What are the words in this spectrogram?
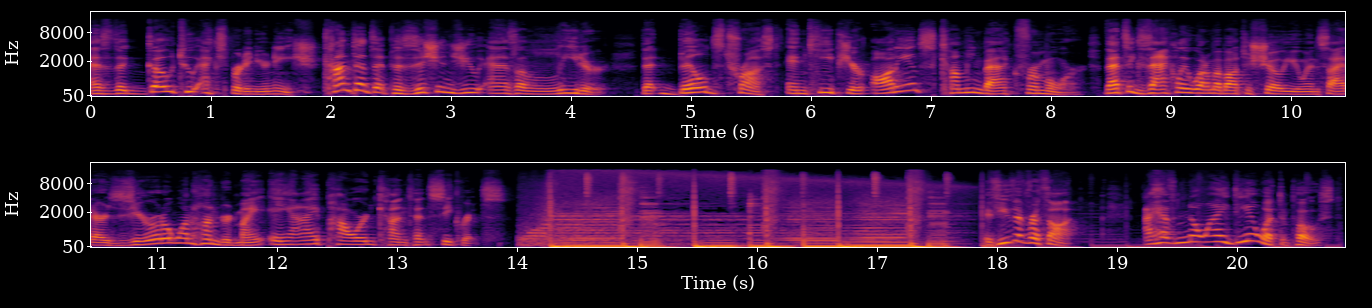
as the go to expert in your niche. Content that positions you as a leader that builds trust and keeps your audience coming back for more. That's exactly what I'm about to show you inside our 0 to 100 My AI Powered Content Secrets. If you've ever thought, I have no idea what to post,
